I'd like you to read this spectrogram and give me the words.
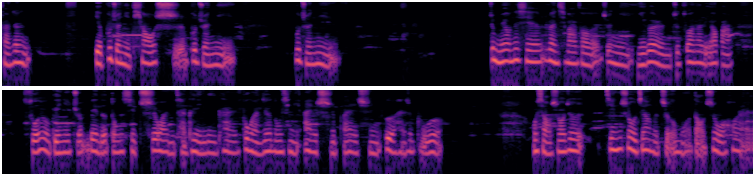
反正也不准你挑食，不准你，不准你，就没有那些乱七八糟的，就你一个人就坐在那里，要把所有给你准备的东西吃完，你才可以离开，不管这个东西你爱吃不爱吃，你饿还是不饿。我小时候就。经受这样的折磨，导致我后来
